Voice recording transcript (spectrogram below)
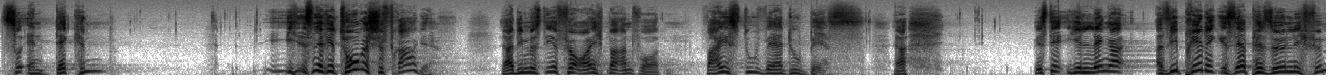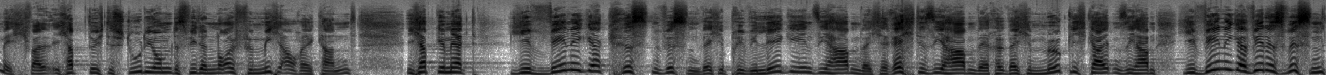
zu entdecken? Ist eine rhetorische Frage. Ja, die müsst ihr für euch beantworten. Weißt du, wer du bist? Ja, wisst ihr, je länger also die Predigt ist sehr persönlich für mich, weil ich habe durch das Studium das wieder neu für mich auch erkannt. Ich habe gemerkt, je weniger Christen wissen, welche Privilegien sie haben, welche Rechte sie haben, welche, Möglichkeiten sie haben, je weniger wir das wissen,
